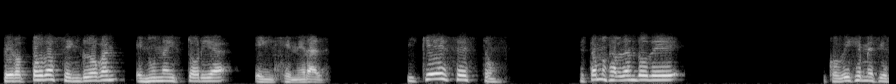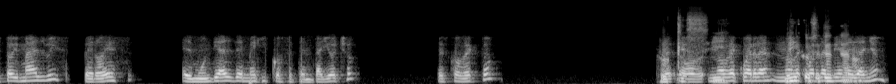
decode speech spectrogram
pero todas se engloban en una historia en general. ¿Y qué es esto? Estamos hablando de, corrígeme si estoy mal, Luis, pero es el Mundial de México 78, ¿es correcto? Creo que ¿O sí. ¿No recuerdan, no México recuerdan 70, bien el año?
